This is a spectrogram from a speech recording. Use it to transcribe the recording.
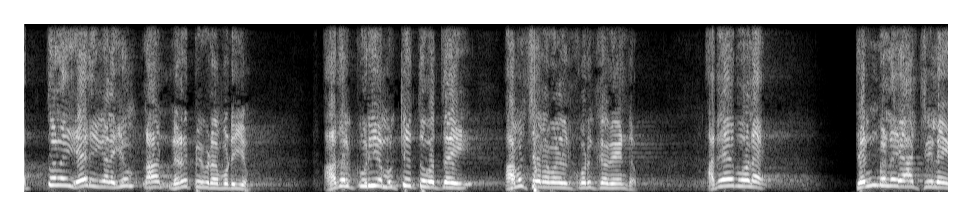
அத்தனை ஏரிகளையும் நாம் நிரப்பிவிட முடியும். அதற்குரிய முக்கியத்துவத்தை அமைச்சர் அவர்கள் கொடுக்க வேண்டும். அதே போல தென்மலை ஆற்றிலே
